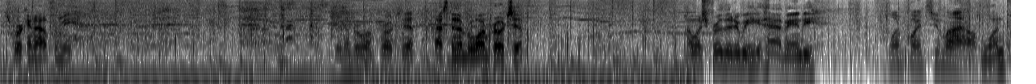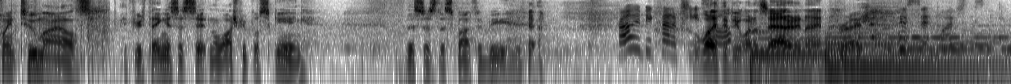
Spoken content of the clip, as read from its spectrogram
it's working out for me. Your number one pro tip: That's the number one pro tip. How much further do we have, Andy? 1.2 miles. 1.2 miles. If your thing is to sit and watch people skiing, this is the spot to be, probably be kind of peaceful. What I like to do on a Saturday night. right? Sit and watch the skiers.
